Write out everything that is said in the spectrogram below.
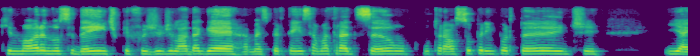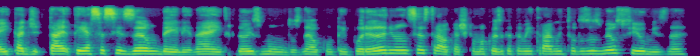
que mora no Ocidente porque fugiu de lá da guerra, mas pertence a uma tradição cultural super importante. E aí tá, tá, tem essa cisão dele, né, entre dois mundos, né, o contemporâneo e o ancestral, que acho que é uma coisa que eu também trago em todos os meus filmes, né,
